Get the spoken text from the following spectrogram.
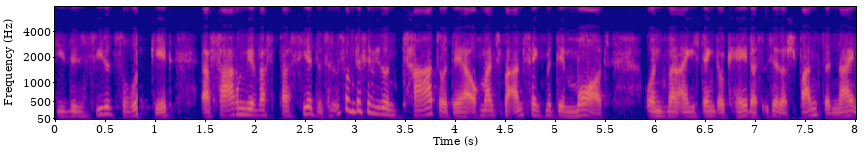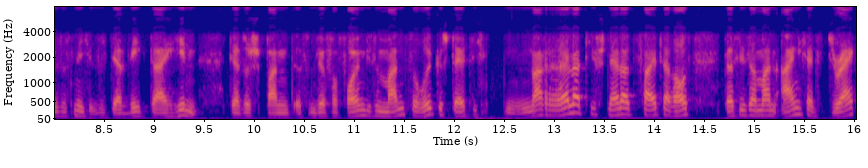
die dieses Video zurückgeht, erfahren wir, was passiert ist. Es ist so ein bisschen wie so ein Tatort, der auch manchmal anfängt mit dem Mord und man eigentlich denkt, okay, das ist ja das Spannendste. Nein, es ist nicht. Es ist der Weg dahin, der so spannend ist. Und wir verfolgen diesen Mann zurück. Es stellt sich nach relativ schneller Zeit heraus, dass dieser Mann eigentlich als Drag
